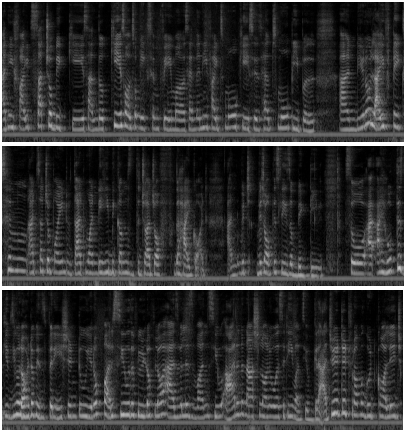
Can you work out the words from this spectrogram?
And he fights such a big case and the case also makes him famous and then he fights more cases helps more people. And you know life takes him at such a point that one day he becomes the judge of the high god and which which obviously is a big deal. So I, I hope this gives you a lot of inspiration to you know pursue the field of law as well as once you are in a national university once you've graduated from a good college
